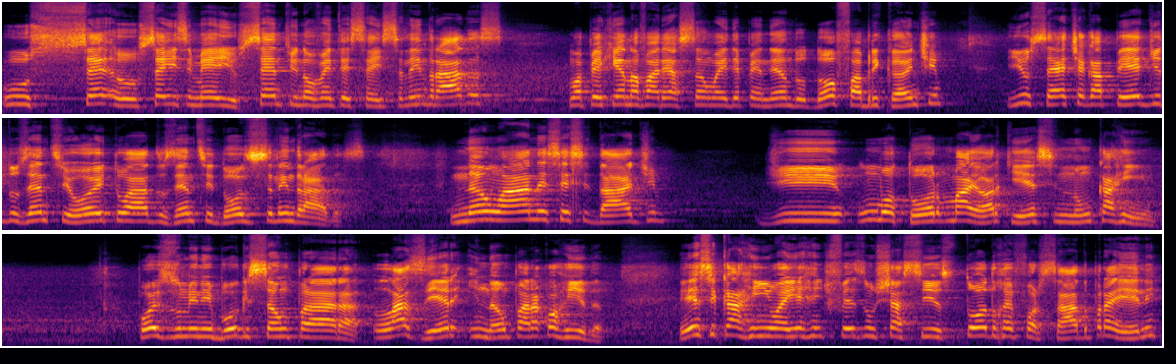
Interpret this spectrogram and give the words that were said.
o 6,5 196 cilindradas, uma pequena variação aí dependendo do fabricante e o 7 HP de 208 a 212 cilindradas. Não há necessidade de um motor maior que esse num carrinho, pois os minibugs são para lazer e não para corrida. Esse carrinho aí a gente fez um chassi todo reforçado para ele,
